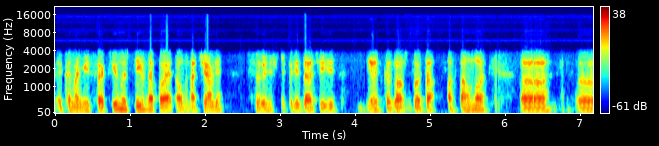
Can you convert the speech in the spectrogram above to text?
экономической активности. Именно поэтому в начале сегодняшней передачи я сказал, что это основной, э, э,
